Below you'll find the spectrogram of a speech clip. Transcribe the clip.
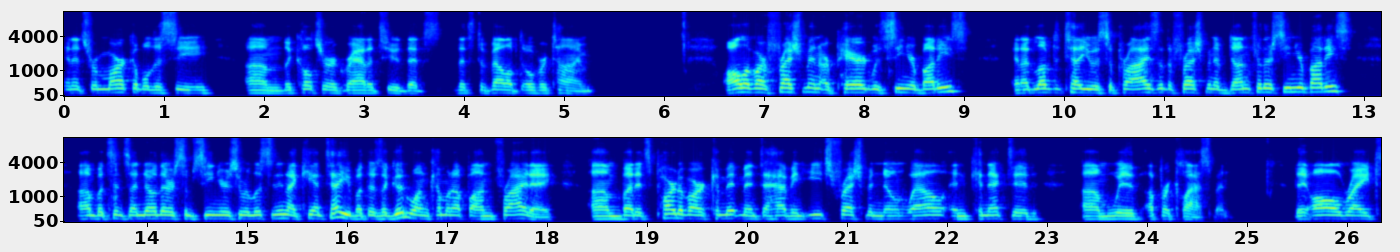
and it's remarkable to see um, the culture of gratitude that's, that's developed over time. All of our freshmen are paired with senior buddies. And I'd love to tell you a surprise that the freshmen have done for their senior buddies. Um, but since I know there are some seniors who are listening, I can't tell you, but there's a good one coming up on Friday. Um, but it's part of our commitment to having each freshman known well and connected um, with upperclassmen they all write,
